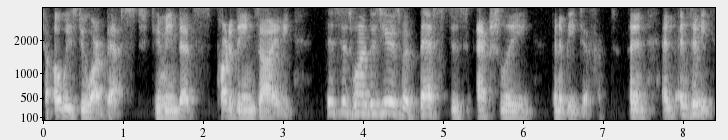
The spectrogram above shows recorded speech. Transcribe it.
to always do our best. Do you mean that's part of the anxiety? This is one of those years where best is actually going to be different. And and and Zibby,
